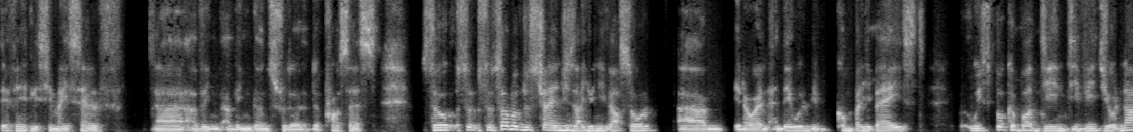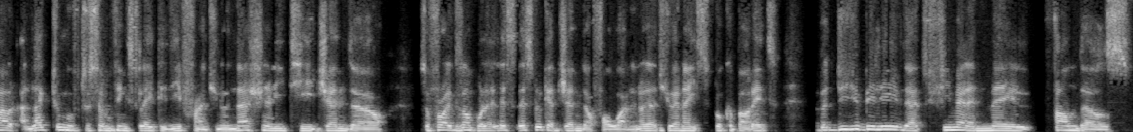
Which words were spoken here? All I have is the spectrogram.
definitely see myself uh, having having gone through the, the process. So, so so some of those challenges are universal, um, you know, and, and they will be company based we spoke about the individual. Now, I'd like to move to something slightly different. You know, nationality, gender. So, for example, let's let's look at gender for one. I know that you and I spoke about it, but do you believe that female and male founders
